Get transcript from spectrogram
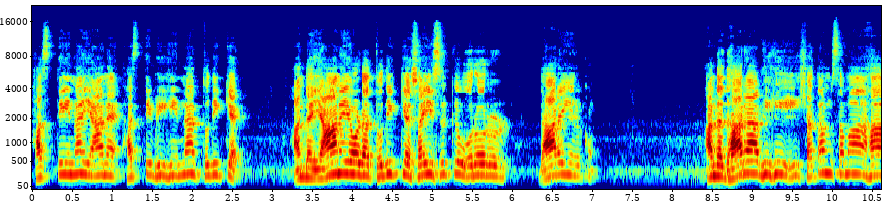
ஹஸ்தினா யானை ஹஸ்திபிகின்னா துதிக்க. அந்த யானையோட துதிக்க சைஸுக்கு ஒரு ஒரு தாரையும் இருக்கும். அந்த தாராபிகி சதம் சமாகா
